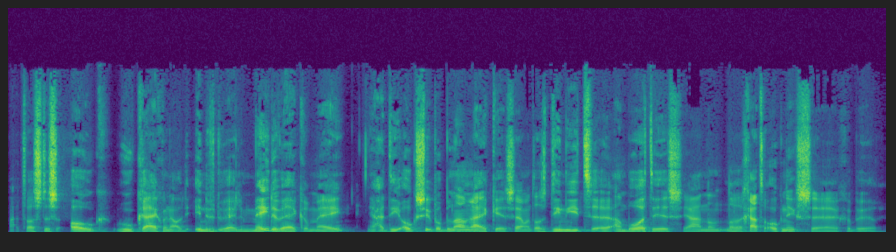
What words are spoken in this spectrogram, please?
Maar het was dus ook, hoe krijgen we nou de individuele medewerker mee, ja, die ook super belangrijk is. Hè? Want als die niet uh, aan boord is, ja, dan, dan gaat er ook niks uh, gebeuren.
